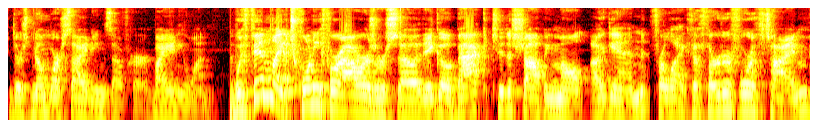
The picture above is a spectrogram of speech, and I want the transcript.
there's no more sightings of her by anyone. Within like 24 hours or so they go back to the shopping mall again for like the third or fourth time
